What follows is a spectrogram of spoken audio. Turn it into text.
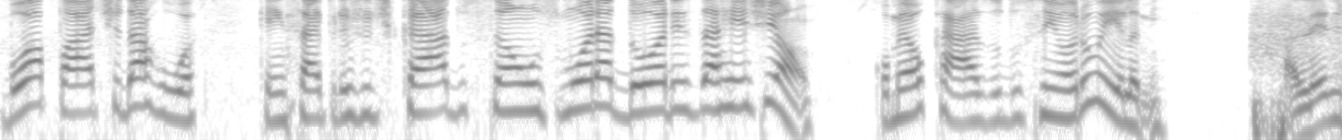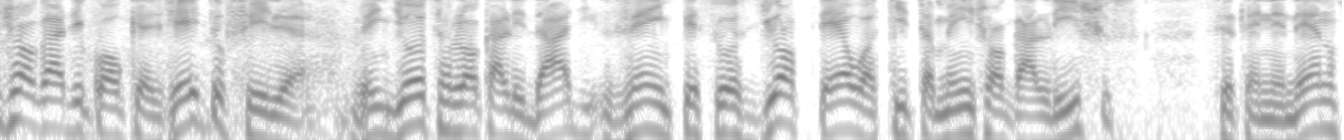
boa parte da rua. Quem sai prejudicado são os moradores da região, como é o caso do senhor William. Além de jogar de qualquer jeito, filha, vem de outras localidades, vem pessoas de hotel aqui também jogar lixos, você tá entendendo?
